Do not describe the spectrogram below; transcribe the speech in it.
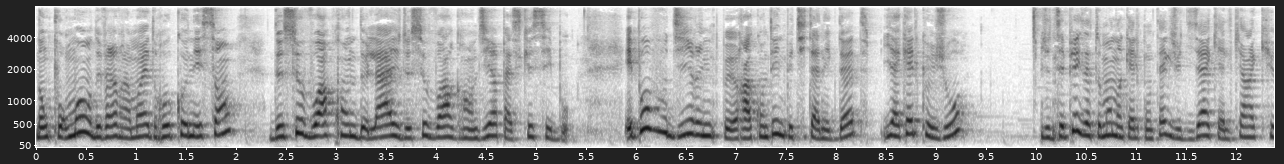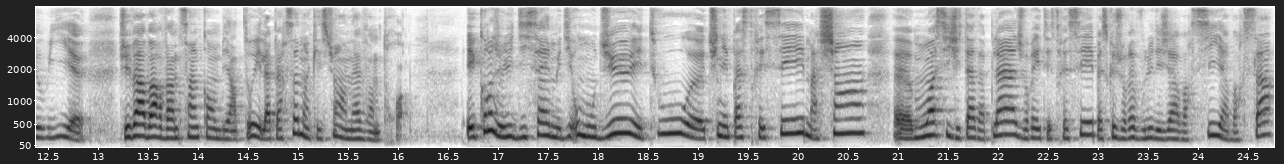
Donc pour moi, on devrait vraiment être reconnaissant de se voir prendre de l'âge, de se voir grandir parce que c'est beau. Et pour vous dire, une, raconter une petite anecdote, il y a quelques jours, je ne sais plus exactement dans quel contexte, je disais à quelqu'un que oui, euh, je vais avoir 25 ans bientôt et la personne en question en a 23. Et quand je lui dis ça, elle me dit, oh mon Dieu, et tout, euh, tu n'es pas stressée, machin. Euh, moi, si j'étais à ta place, j'aurais été stressée parce que j'aurais voulu déjà avoir ci, avoir ça.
